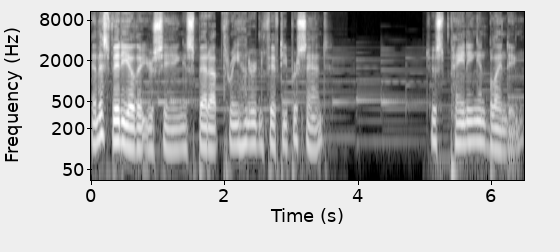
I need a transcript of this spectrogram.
And this video that you're seeing is sped up 350%, just painting and blending.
